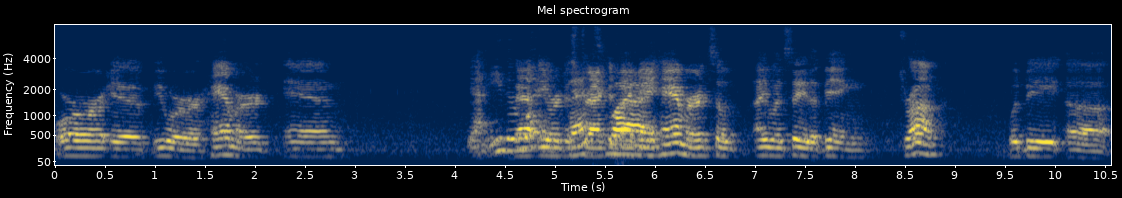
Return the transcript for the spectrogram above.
or if you were hammered and Yeah, either that you were distracted by being hammered, so I would say that being drunk would be, uh,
